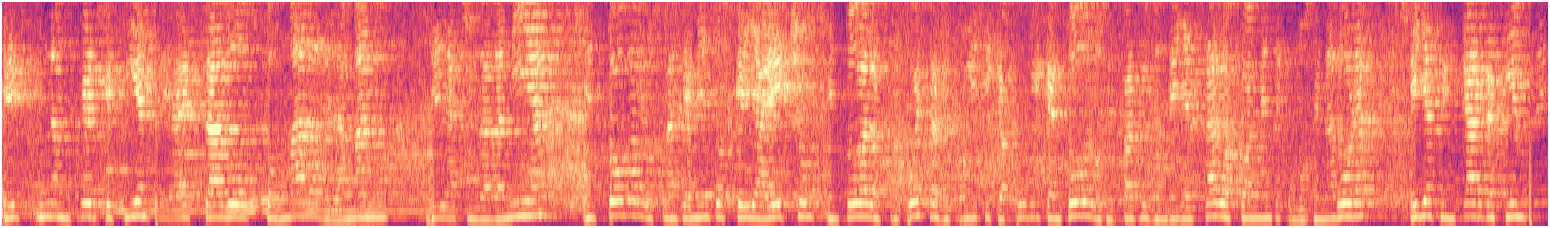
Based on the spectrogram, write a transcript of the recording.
Es una mujer que siempre ha estado tomada de la mano de la ciudadanía en todos los planteamientos que ella ha hecho, en todas las propuestas de política pública, en todos los espacios donde ella ha estado actualmente como senadora. Ella se encarga siempre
